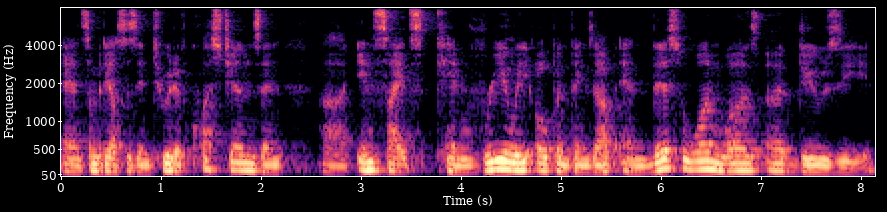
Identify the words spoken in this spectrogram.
and somebody else's intuitive questions and uh, insights can really open things up. And this one was a doozy.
